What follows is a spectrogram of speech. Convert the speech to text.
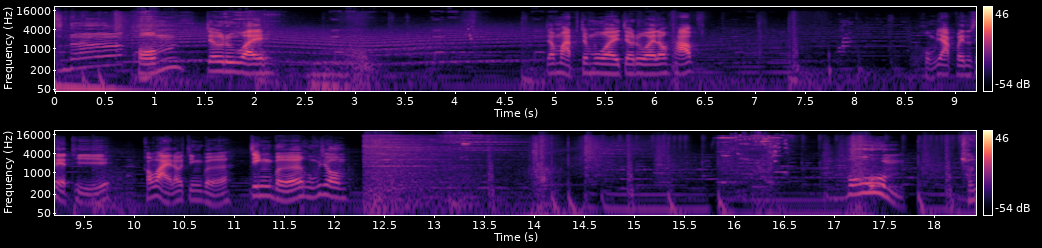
snap ผมจะรวย จะหมัดจะมวยจะรวยแล้วครับ ผมอยากเป็นเศรษฐีเขาไหวแล้วจริงเบอจริงเบอคุณผู้ชมบูมฉัน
